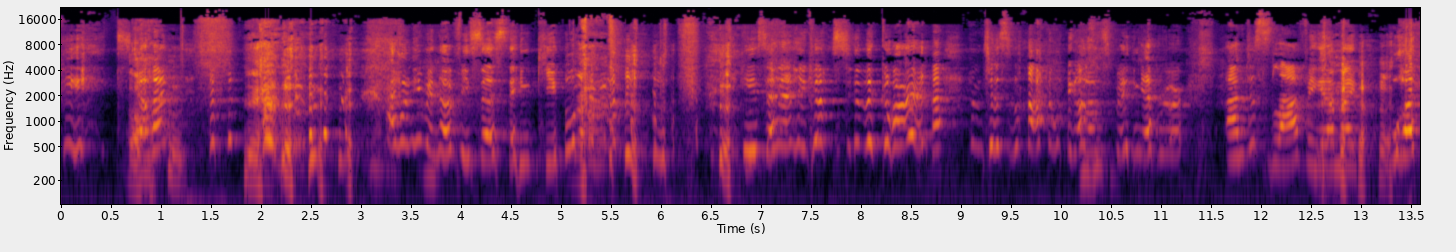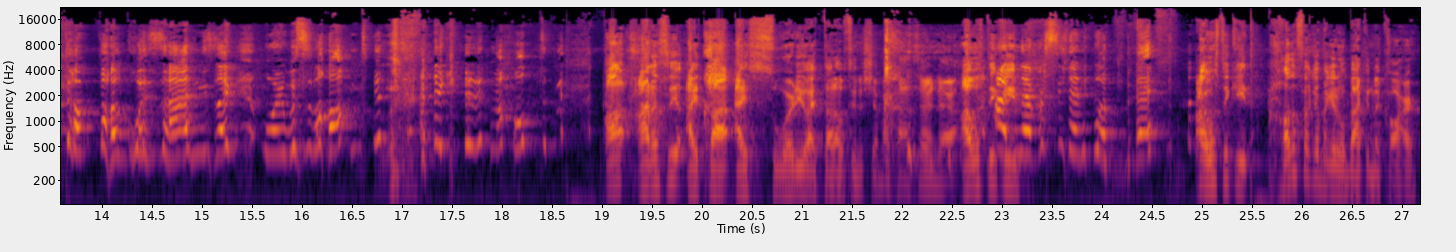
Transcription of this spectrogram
he's done. I don't even know if he says thank you. he's done, and he comes to the car, and I- I'm just like, oh my god, I'm spitting everywhere. I'm just laughing, and I'm like, what the fuck was that? And he's like, well, it was locked, I couldn't hold it. Uh, honestly, I thought, I swear to you, I thought I was gonna shit my pants there and there. I was thinking. I've never seen anyone beg. I was thinking, how the fuck am I gonna go back in the car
